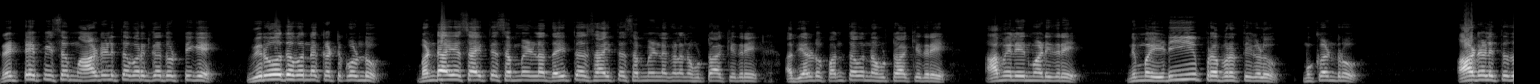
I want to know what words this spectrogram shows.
ರೆಡ್ ಟೇಪಿಸಂ ಆಡಳಿತ ವರ್ಗದೊಟ್ಟಿಗೆ ವಿರೋಧವನ್ನು ಕಟ್ಟಿಕೊಂಡು ಬಂಡಾಯ ಸಾಹಿತ್ಯ ಸಮ್ಮೇಳನ ದೈತ ಸಾಹಿತ್ಯ ಸಮ್ಮೇಳನಗಳನ್ನು ಹುಟ್ಟುಹಾಕಿದ್ರಿ. ಅದೆರಡು ಪಂಥವನ್ನು ಹುಟ್ಟುಹಾಕಿದ್ರಿ. ಆಮೇಲೆ ಏನು ಮಾಡಿದಿರಿ? ನಿಮ್ಮ ಇಡೀ ಪ್ರಭೃತಿಗಳು, ಮುಖಂಡರು, ಆಡಳಿತದ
